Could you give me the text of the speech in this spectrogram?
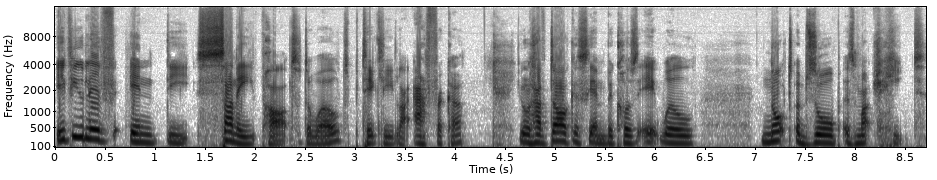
If you live in the sunny parts of the world, particularly like Africa, you'll have darker skin because it will not absorb as much heat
